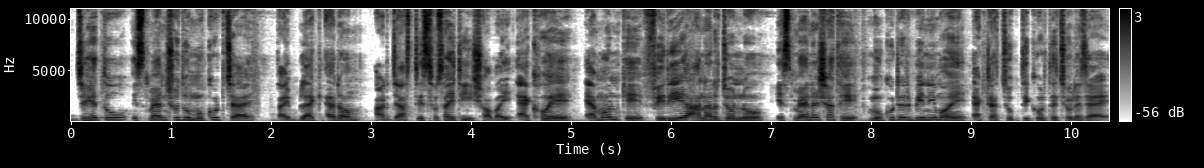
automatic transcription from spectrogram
যেহেতু ইসম্যান শুধু মুকুট চায়, তাই ব্ল্যাক অ্যাডম আর জাস্টিস সোসাইটি সবাই এক হয়ে এমনকে ফিরিয়ে আনার জন্য ইসম্যানের সাথে মুকুটের বিনিময়ে একটা চুক্তি করতে চলে যায়।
